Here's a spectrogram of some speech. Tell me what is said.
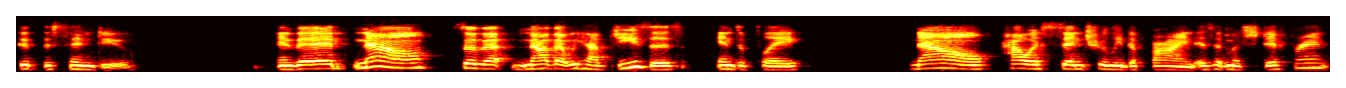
did the sin do? And then now, so that now that we have Jesus into play, now how is sin truly defined? Is it much different?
